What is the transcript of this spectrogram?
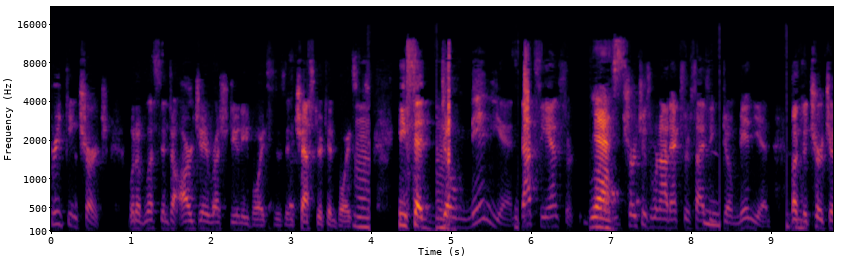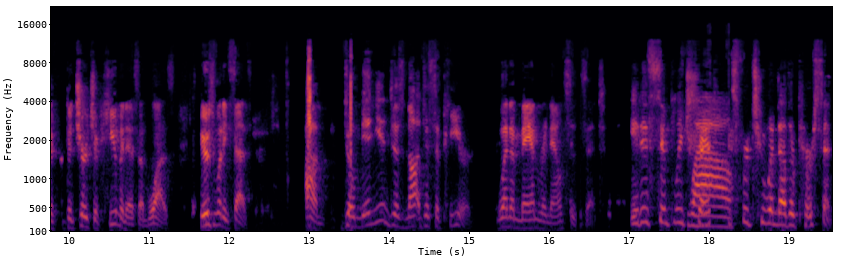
freaking church would have listened to R.J. Rushdoony voices and Chesterton voices. Mm. He said, Mm. dominion, that's the answer. Yes. Churches were not exercising Mm. dominion, but the church of the church of humanism was. Here's what he says. Um, dominion does not disappear when a man renounces it. It is simply Wow. transferred to another person,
